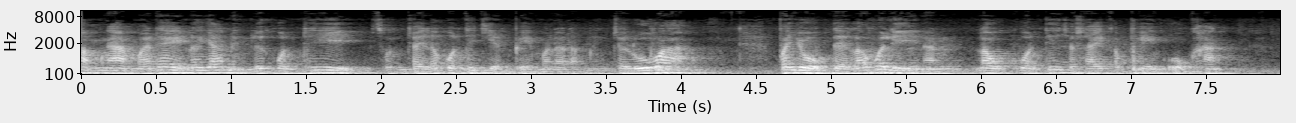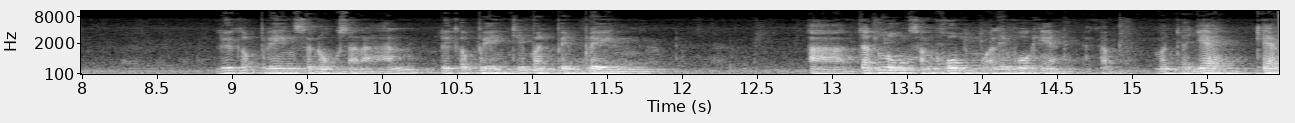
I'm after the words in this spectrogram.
ทำงานมาได้ระยะหนึ่งหรือคนที่สนใจแล้วคนที่เขียนเพลงมาระดับหนึ่งจะรู้ว่าประโยคแต่ละวลีนั้น เราควรที่จะใช้กับเพลงอกหักหรือกับเพลงสนุกสนาน หรือกับเพลงที่มันเป็นเพลงจัดลงสังคมอะไรพวกเนี้ยนะครับมันจะแยกแยก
